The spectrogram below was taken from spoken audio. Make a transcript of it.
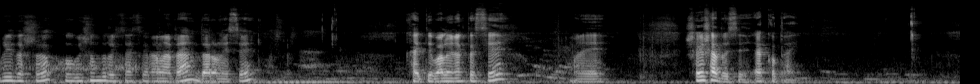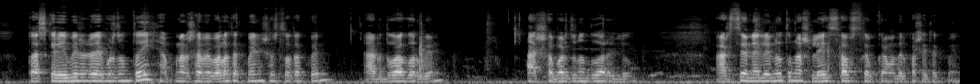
তো প্রিয় দর্শক, খুবই সুন্দর হয়েছে আজকে রান্নাটা, দারুণ হয়েছে। খাইতে ভালোই লাগতেছে মানে সেই স্বাদ হয়েছে, এক কথায়। তো আজকের এই ভিডিওটা এই পর্যন্তই। আপনারা সবাই ভালো থাকবেন, সুস্থ থাকবেন, আর দোয়া করবেন। আর সবার জন্য দোয়া রইল। আর চ্যানেলে নতুন আসলে সাবস্ক্রাইব করে আমাদের পাশে থাকবেন।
